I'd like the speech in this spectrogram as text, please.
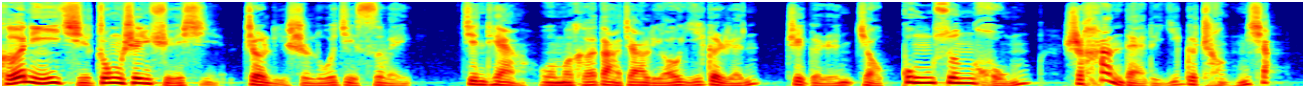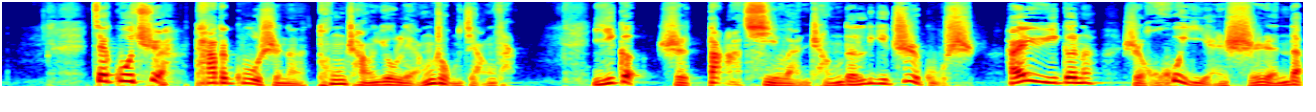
和你一起终身学习，这里是逻辑思维。今天啊，我们和大家聊一个人，这个人叫公孙弘，是汉代的一个丞相。在过去啊，他的故事呢，通常有两种讲法，一个是大器晚成的励志故事，还有一个呢是慧眼识人的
